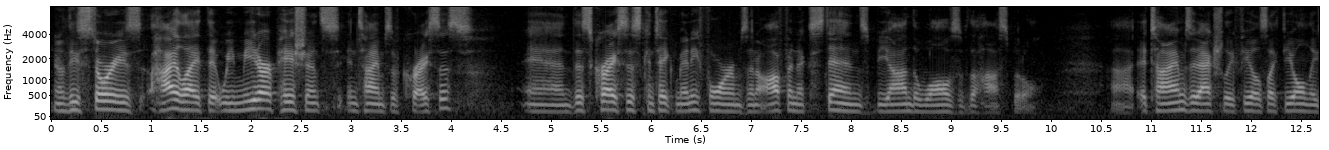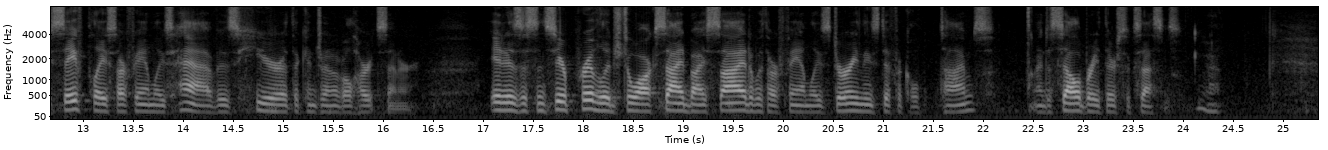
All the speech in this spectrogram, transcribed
You know, these stories highlight that we meet our patients in times of crisis, and this crisis can take many forms and often extends beyond the walls of the hospital. Uh, at times, it actually feels like the only safe place our families have is here at the Congenital Heart Center. It is a sincere privilege to walk side by side with our families during these difficult times and to celebrate their successes. Yeah.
